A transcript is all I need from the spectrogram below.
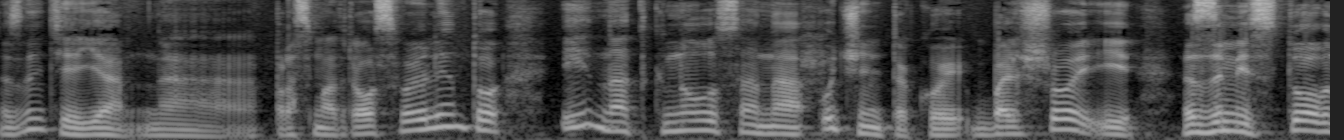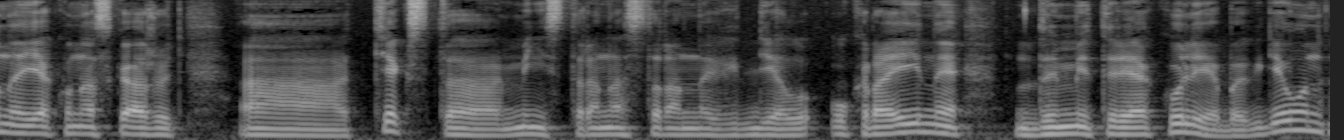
знаете, я э, просматривал свою ленту и наткнулся на очень такой большой и заместовный, як у нас скажут, э, текст министра иностранных дел Украины Дмитрия Кулебы, где он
